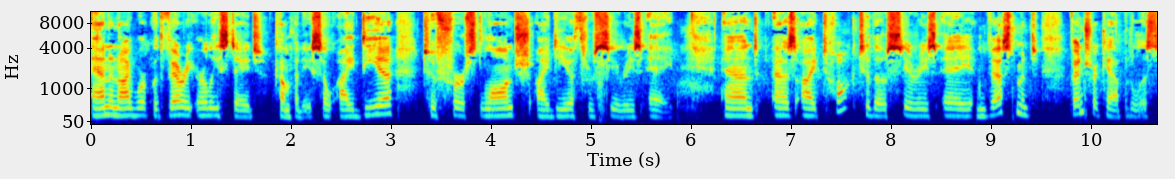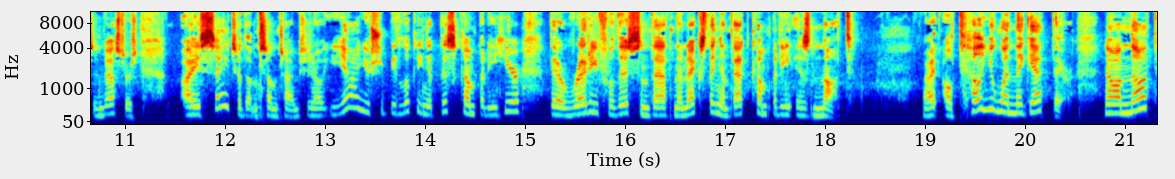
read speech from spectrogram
Ann and I work with very early stage companies, so idea to first launch, idea through Series A. And as I talk to those Series A investment venture capitalists, investors, I say to them sometimes, you know, yeah, you should be looking at this company here. They're ready for this and that and the next thing, and that company is not. Right? I'll tell you when they get there. Now, I'm not,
